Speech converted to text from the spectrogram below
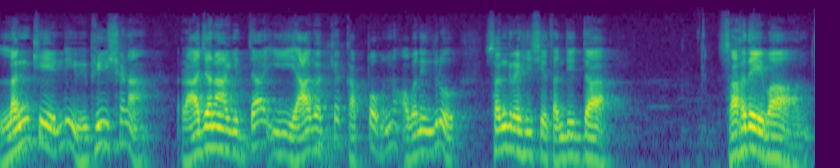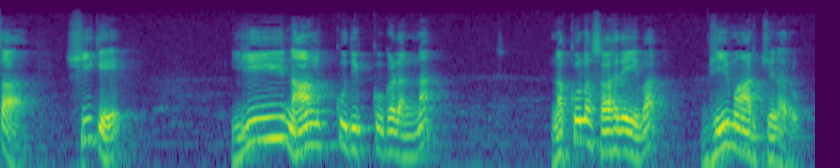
ಲಂಕೆಯಲ್ಲಿ ವಿಭೀಷಣ ರಾಜನಾಗಿದ್ದ ಈ ಯಾಗಕ್ಕೆ ಕಪ್ಪವನ್ನು ಅವನಿಂದಲೂ ಸಂಗ್ರಹಿಸಿ ತಂದಿದ್ದ ಸಹದೇವ ಅಂತ ಹೀಗೆ ಇಡೀ ನಾಲ್ಕು ದಿಕ್ಕುಗಳನ್ನು ನಕುಲ ಸಹದೇವ ಭೀಮಾರ್ಜುನರು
